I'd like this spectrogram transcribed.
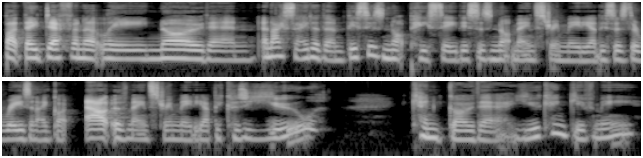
but they definitely know then. And I say to them, this is not PC. This is not mainstream media. This is the reason I got out of mainstream media because you can go there. You can give me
